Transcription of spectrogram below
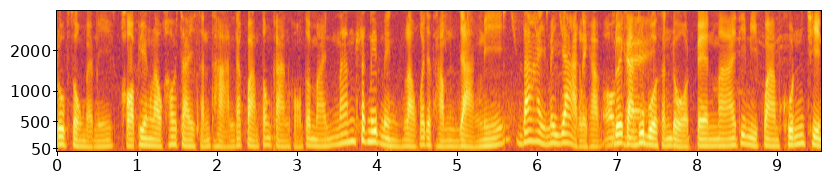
รูปทรงแบบนี้ ขอเพียงเราเข้าใจสันฐานและความต้องการของต้นไม้นั้นสักนิดหนึ่งเราก็จะทำอย่างนี้ได้ไม่ยากเลยครับโอเคด้วยการที่บัวสันโดษเป็นไม้ที่มีความคุ้นชิน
